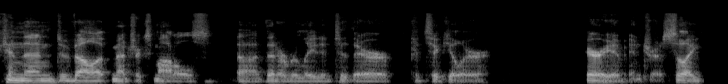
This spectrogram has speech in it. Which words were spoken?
can then develop metrics models uh, that are related to their particular area of interest. So like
